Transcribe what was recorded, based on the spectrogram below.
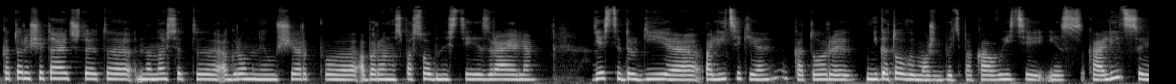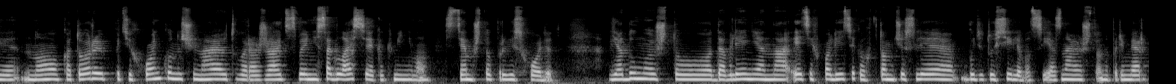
который считает, что это наносит огромный ущерб обороноспособности Израиля. Есть и другие политики, которые не готовы, может быть, пока выйти из коалиции, но которые потихоньку начинают выражать свое несогласие, как минимум, с тем, что происходит. Я думаю, что давление на этих политиках в том числе будет усиливаться. Я знаю, что, например,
